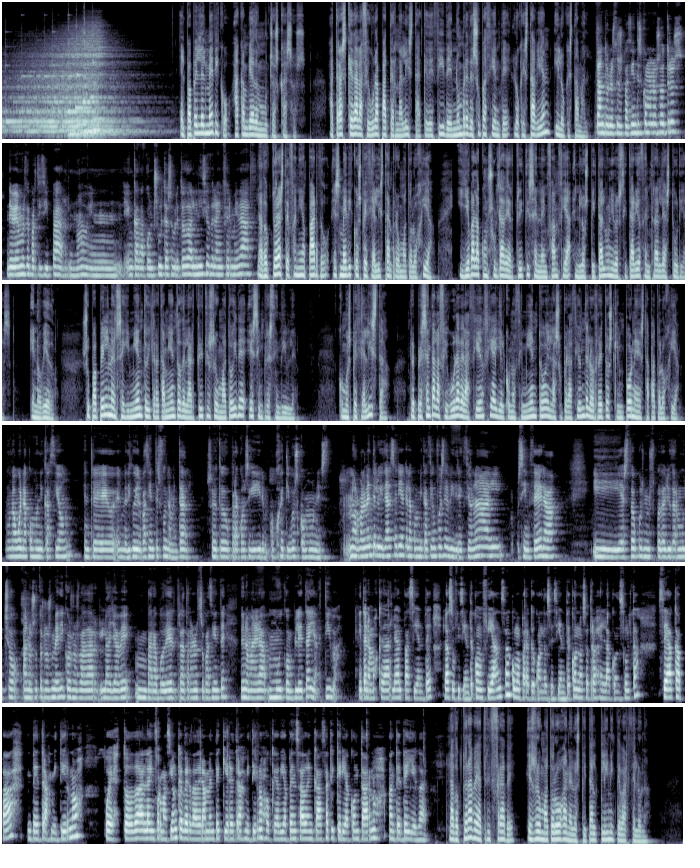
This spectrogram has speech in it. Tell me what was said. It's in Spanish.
El papel del médico ha cambiado en muchos casos. Atrás queda la figura paternalista que decide en nombre de su paciente lo que está bien y lo que está mal. Tanto nuestros pacientes como nosotros debemos de participar en, en, cada consulta, sobre todo al inicio de la enfermedad. La doctora Estefanía Pardo es médico especialista en reumatología y lleva la consulta de artritis en la infancia en el Hospital Universitario Central de Asturias, en Oviedo. Su papel en el seguimiento y tratamiento de la artritis reumatoide es imprescindible. Como especialista, representa la figura de la ciencia y el conocimiento en la superación de los retos que impone esta patología. Una buena comunicación entre el médico y el paciente es fundamental, sobre todo para conseguir objetivos comunes. Normalmente lo ideal sería que la comunicación fuese bidireccional, sincera, y esto pues nos puede ayudar mucho a nosotros los médicos, nos va a dar la llave mm, para poder tratar a nuestro paciente de una manera muy completa y activa y tenemos que darle al paciente la suficiente confianza como para que cuando se siente con nosotros en la consulta sea capaz de transmitirnos pues toda la información que verdaderamente quiere transmitirnos o que había pensado en casa que quería contarnos antes de llegar. La doctora Beatriz Frade es reumatóloga en el Hospital Clínic de Barcelona.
